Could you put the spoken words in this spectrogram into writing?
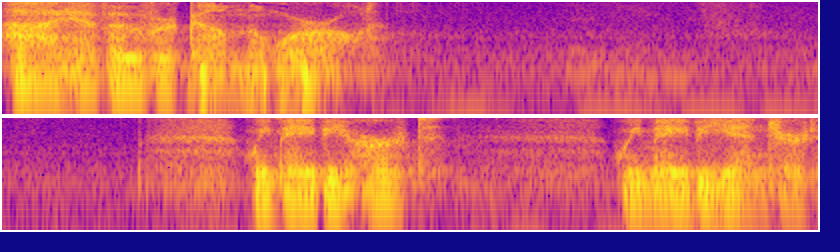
I have overcome the world. We may be hurt. We may be injured.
